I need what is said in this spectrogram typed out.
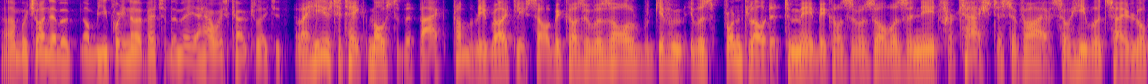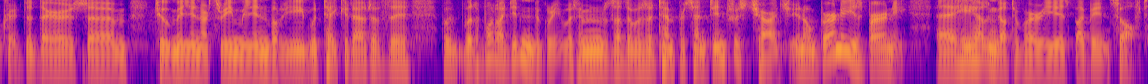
Um, which I never, you probably know it better than me, how it's calculated. Well, he used to take most of it back, probably rightly so, because it was all given, it was front loaded to me because there was always a need for cash to survive. So he would say, look, there's um, two million or three million, but he would take it out of the. But, but what I didn't agree with him was that there was a 10% interest charge. You know, Bernie is Bernie. Uh, he hasn't got to where he is by being soft.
